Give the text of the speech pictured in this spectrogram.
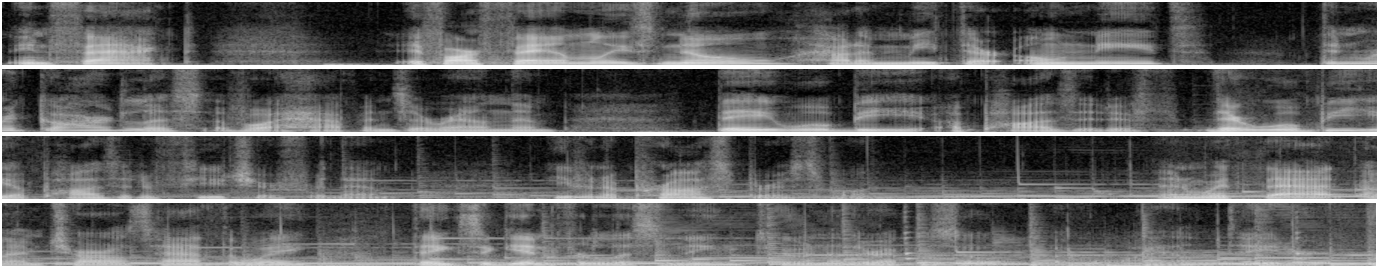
In fact, if our families know how to meet their own needs, then regardless of what happens around them, they will be a positive there will be a positive future for them, even a prosperous one. And with that, I'm Charles Hathaway. Thanks again for listening to another episode of Wild Tater.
